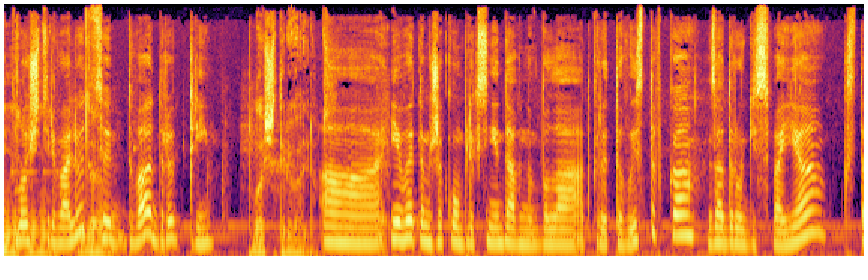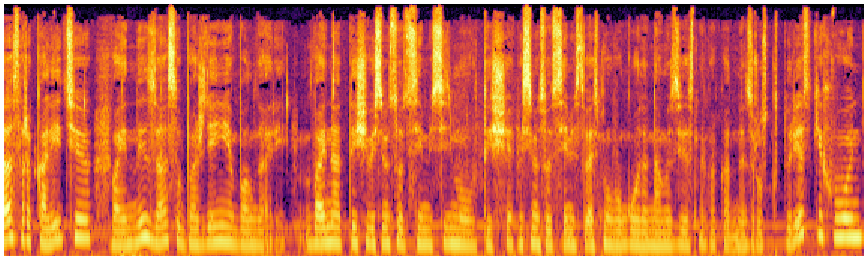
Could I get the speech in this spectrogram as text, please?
имени Площадь Ленина. революции Да, 2 дробь 3. площадь революции. А, и в этом же комплексе недавно была открыта выставка «Задруги своя» к 140-летию войны за освобождение Болгарии. Война 1877-1878 года нам известна как одна из русско-турецких войн.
